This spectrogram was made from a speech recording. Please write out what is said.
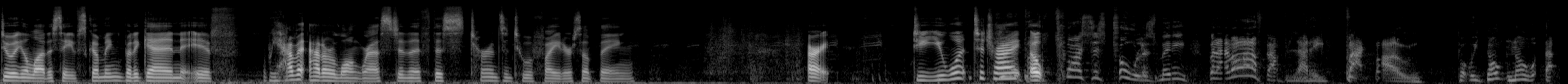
doing a lot of save scumming, but again, if we haven't had our long rest and if this turns into a fight or something. Alright. Do you want to try? Oh, Twice as tall as me, but i have half the bloody backbone. But we don't know what that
